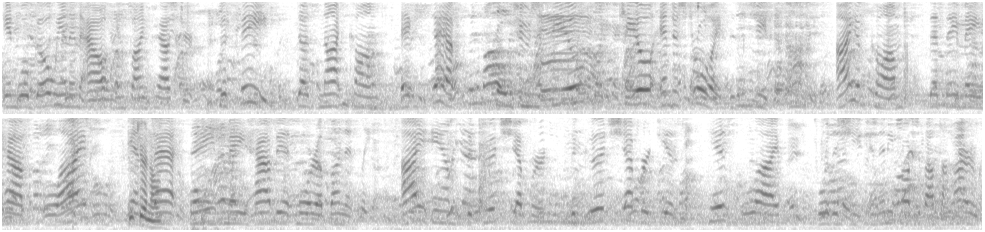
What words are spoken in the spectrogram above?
and will go in and out and find pasture. The thief does not come except to steal, kill, and destroy. This is Jesus. I have come that they may have life Eternal. that they may have it more abundantly. I am the good shepherd. The good shepherd gives his life for the sheep. And then he talks about the hireling.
